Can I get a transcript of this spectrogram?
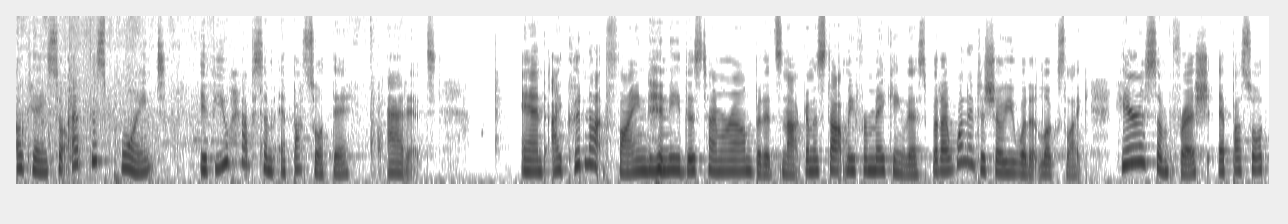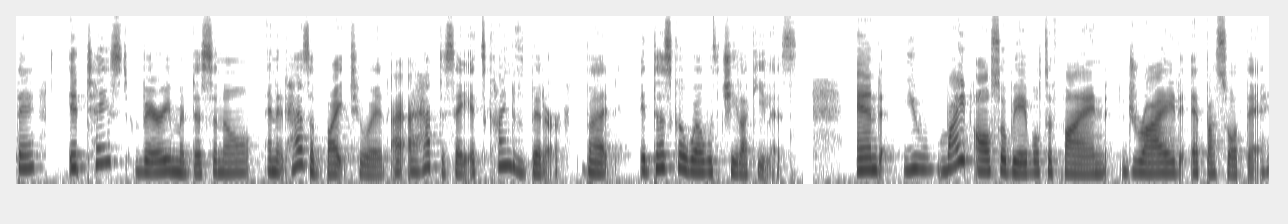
Okay, so at this point, if you have some epazote, add it. And I could not find any this time around, but it's not going to stop me from making this. But I wanted to show you what it looks like. Here is some fresh epazote. It tastes very medicinal and it has a bite to it. I, I have to say, it's kind of bitter, but it does go well with chilaquiles. And you might also be able to find dried epazote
